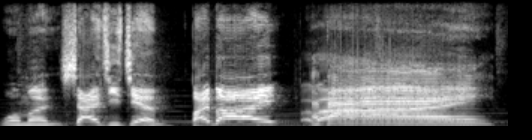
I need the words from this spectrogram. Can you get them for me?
我们下一集见，拜拜，拜拜。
